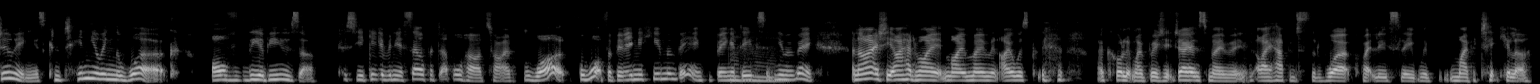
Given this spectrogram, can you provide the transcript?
doing is continuing the work of the abuser because you're giving yourself a double hard time for what? For what? For being a human being, for being a mm-hmm. decent human being. And I actually, I had my my moment. I was, I call it my Bridget Jones moment. I happened to sort of work quite loosely with my particular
